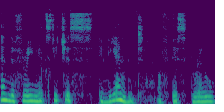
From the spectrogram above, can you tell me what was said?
and the three knit stitches in the end of this row.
